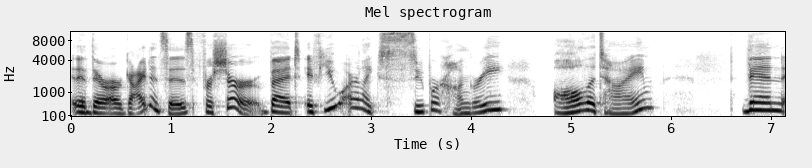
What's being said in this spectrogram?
Eh, there are guidances for sure but if you are like super hungry all the time then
